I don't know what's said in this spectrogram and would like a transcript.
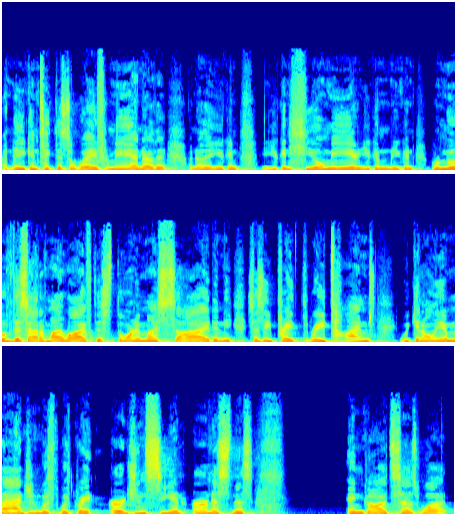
I know you can take this away from me. I know that, I know that you, can, you can heal me or you can, you can remove this out of my life, this thorn in my side. And he says he prayed three times. We can only imagine with, with great urgency and earnestness. And God says, What?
